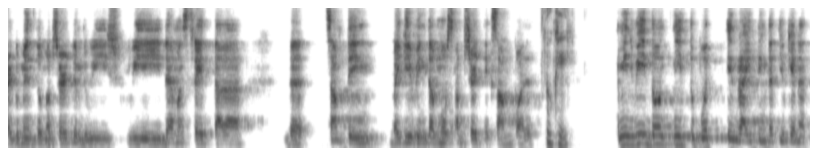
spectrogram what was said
argumentum absurdum. We we demonstrate the, the something by giving the most absurd example. Okay. I mean, we don't need to put in writing that you cannot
